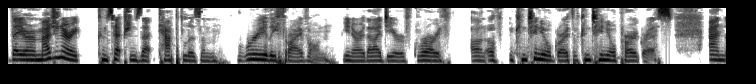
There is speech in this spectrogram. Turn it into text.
they are imaginary conceptions that capitalism really thrive on. You know, that idea of growth, on, of continual growth, of continual progress. And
